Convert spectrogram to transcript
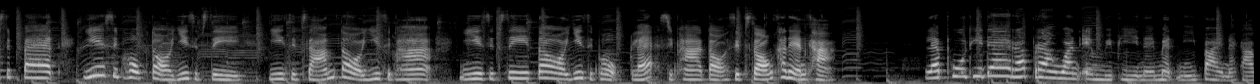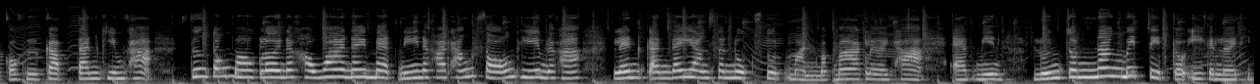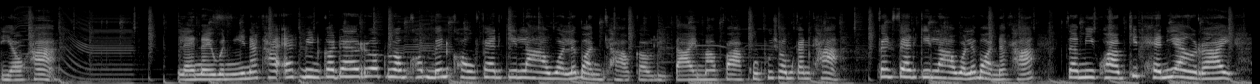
18 26 ต่อ 24 23 ต่อ 25 24 ต่อ 26 และ 15 ต่อ 12 คะแนนค่ะ และผู้ที่ได้รับรางวัล MVP ในแมตช์นี้ไปนะคะ ก็คือกับตันคิมค่ะ ซึ่งต้องบอกเลยนะคะว่าในแมตช์นี้นะคะ ทั้ง 2 ทีมนะคะ เล่นกันได้อย่างสนุกสุดมันมากๆเลยค่ะ แอดมินลุ้นจนนั่งไม่ติดเก้าอี้กันเลยทีเดียวค่ะ และในวันนี้นะคะแอดมินก็ได้รวบรวมคอมเมนต์ของแฟนกีฬาวอลเลย์บอลชาวเกาหลีใต้มาฝากคุณผู้ชมกันค่ะ แฟนๆกีฬาวอลเลย์บอลนะคะ จะมีความคิดเห็นอย่างไร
